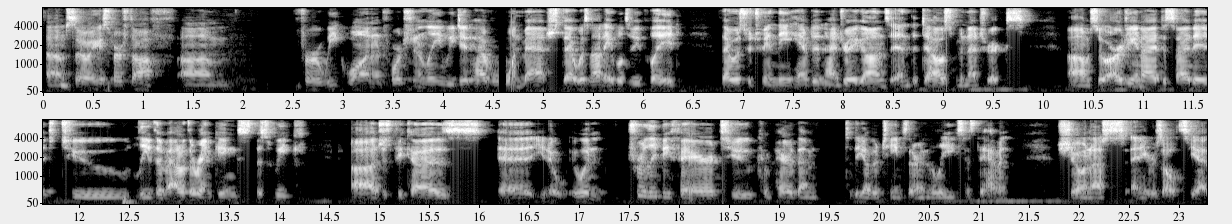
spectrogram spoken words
Um, so I guess first off, um, for week one, unfortunately, we did have one match that was not able to be played. That was between the Hampton Hydreigons and the Dallas Manectrics. Um, so RG and I decided to leave them out of the rankings this week uh, just because uh, you know it wouldn't truly be fair to compare them to the other teams that are in the league since they haven't shown us any results yet.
